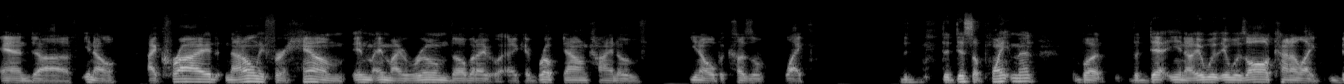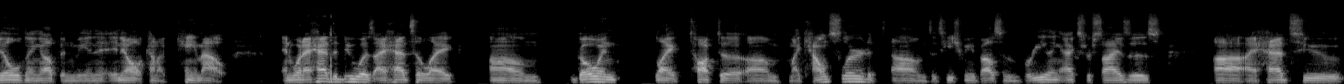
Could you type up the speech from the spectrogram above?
And, uh, you know, I cried not only for him in, in my room, though, but I, like, I broke down kind of, you know, because of like the, the disappointment, but the debt, you know, it was, it was all kind of like building up in me and it, it all kind of came out. And what I had to do was I had to like um, go and like talk to um, my counselor to, um, to teach me about some breathing exercises. Uh, I had to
